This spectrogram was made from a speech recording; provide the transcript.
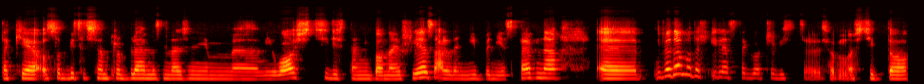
takie osobiste tam problemy z znalezieniem e, miłości, gdzieś tam niby ona już jest, ale niby nie jest pewna. E, wiadomo też, ile z tego oczywiście się odnosi do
